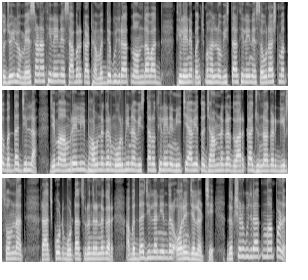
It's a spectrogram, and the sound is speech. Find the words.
તો જોઈ લો મહેસાણાથી લઈને સાબરકાંઠા, મધ્ય ગુજરાતનો અમદાવાદથી લઈને પંચમહાલનો વિસ્તારથી લઈને સૌરાષ્ટ્રમાં તો બધા જ જિલ્લા, જેમાં અમરેલી, ભાવનગર, મોરબીના વિસ્તારોથી લઈને નીચે આવીએ તો જામનગર, દ્વારકા, જૂનાગઢ, ગીર સોમનાથ, રાજકોટ બોટાદ, સુરેન્દ્રનગર, આ બધા જિલ્લાની અંદર ઓરેન્જ એલર્ટ છે. દક્ષિણ ગુજરાતમાં પણ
